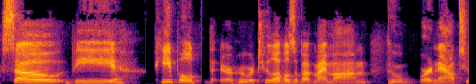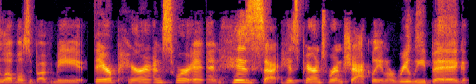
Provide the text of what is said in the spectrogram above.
So the people who were two levels above my mom, who were now two levels above me, their parents were in his side, his parents were in Shaklee and were really big.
